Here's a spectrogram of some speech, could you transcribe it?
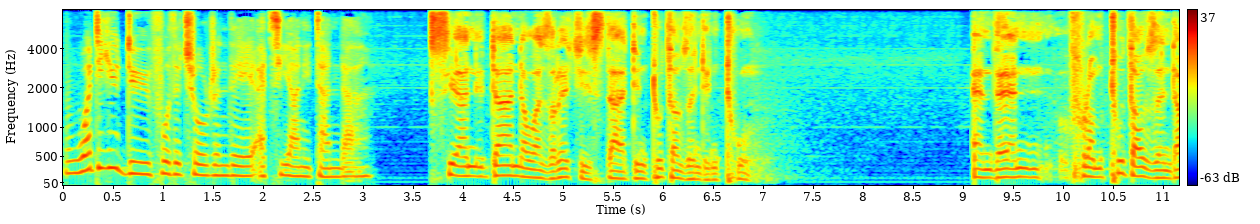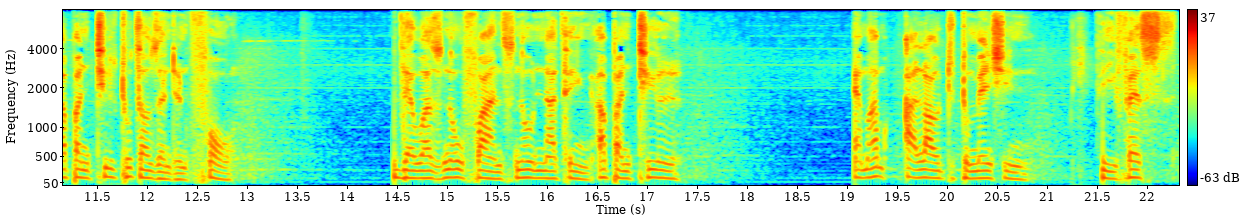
what do you do for the children there at Sianitanda? Sianitana was registered in 2002. And then from 2000 up until 2004, there was no funds, no nothing, up until. Am I allowed to mention the first,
